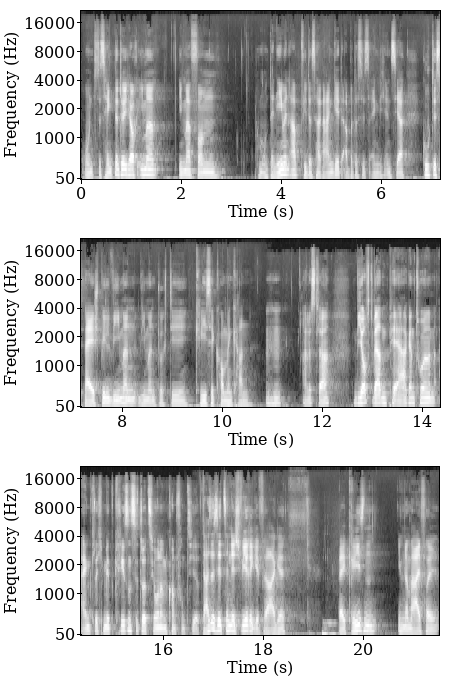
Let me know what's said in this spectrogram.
Und das hängt natürlich auch immer, immer von, vom Unternehmen ab, wie das herangeht, aber das ist eigentlich ein sehr gutes Beispiel, wie man, wie man durch die Krise kommen kann. Mhm, alles klar. Wie oft werden PR-Agenturen eigentlich mit Krisensituationen konfrontiert? Das ist jetzt eine schwierige Frage, weil Krisen im Normalfall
